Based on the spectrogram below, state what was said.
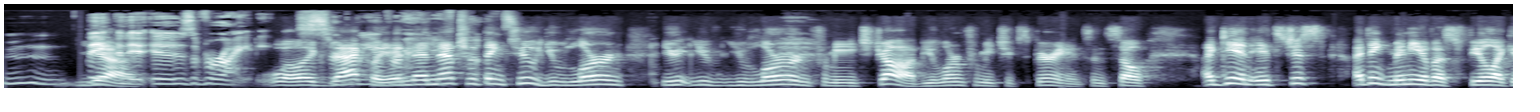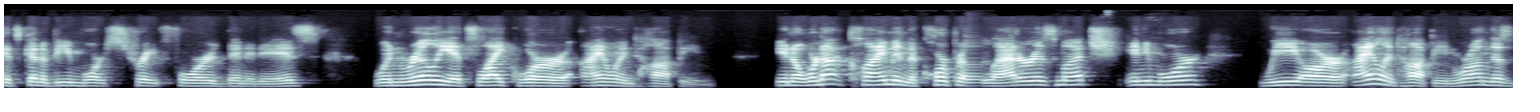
Mm-hmm. yeah, it is a variety. Well, exactly, and then that's the thing too. You learn, you you you learn from each job. You learn from each experience, and so again, it's just. I think many of us feel like it's going to be more straightforward than it is, when really it's like we're island hopping. You know, we're not climbing the corporate ladder as much anymore. We are island hopping. We're on this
